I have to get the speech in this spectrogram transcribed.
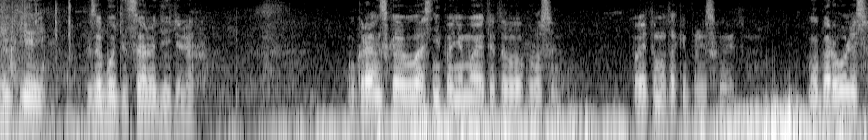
детей, заботиться о родителях. Украинская власть не понимает этого вопроса. Поэтому так и происходит. Мы боролись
